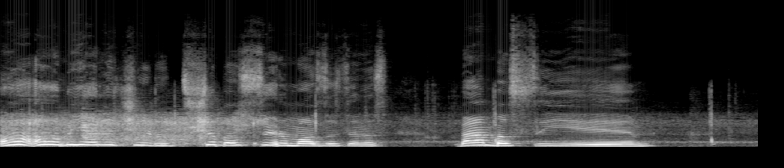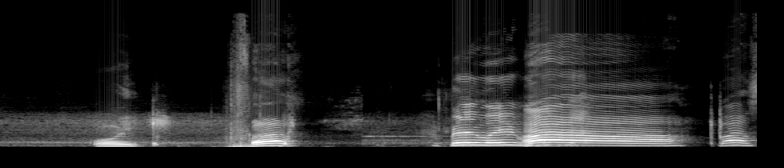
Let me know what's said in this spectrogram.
Aa, aa bir yer açıldı. Tuşa basıyorum hazırsanız. Ben basayım. Oy. Bas. Böyle böyle. Aa, bas.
